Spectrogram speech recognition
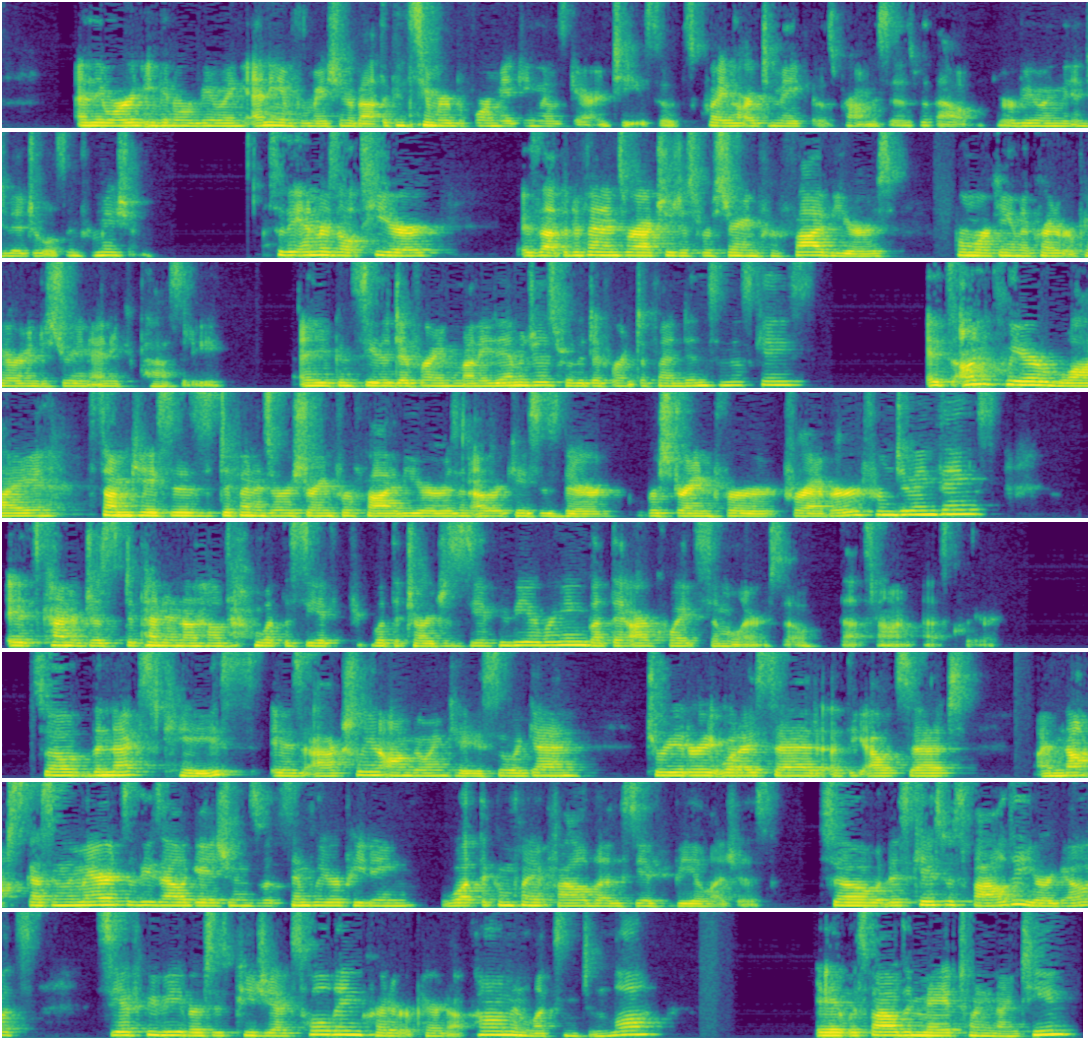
and they weren't even reviewing any information about the consumer before making those guarantees. So it's quite hard to make those promises without reviewing the individual's information. So the end result here is that the defendants were actually just restrained for five years from working in the credit repair industry in any capacity. And you can see the differing money damages for the different defendants in this case. It's unclear why some cases defendants are restrained for five years and other cases they're restrained for forever from doing things it's kind of just dependent on how what the CF what the charges the CFPB are bringing, but they are quite similar, so that's not as clear. So the next case is actually an ongoing case. So again, to reiterate what I said at the outset, I'm not discussing the merits of these allegations, but simply repeating what the complaint filed by the CFPB alleges. So this case was filed a year ago. It's CFPB versus PGX Holding, CreditRepair.com, and Lexington Law. It was filed in May of 2019.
